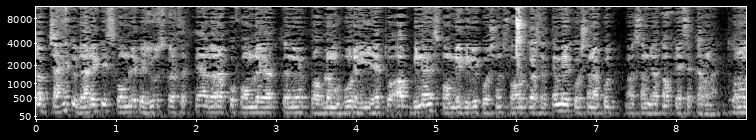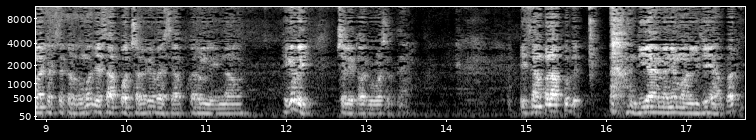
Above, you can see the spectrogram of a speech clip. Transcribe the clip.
तो अब चाहे तो डायरेक्ट इस फॉर्मूले का यूज़ कर सकते हैं। अगर आपको फॉर्मूला याद करने में प्रॉब्लम हो रही है तो आप बिना इस फॉर्मूले के भी क्वेश्चन सॉल्व कर सकते हैं। मैं क्वेश्चन आपको समझाता हूँ कैसे करना है। दोनों मेथड से कर दूँगा। जैसे आपको अच्छा लगे, वैसे आप कर लेना। ठीक है भाई? चलिए तो आगे बढ़ सकते हैं। एग्ज़ाम्पल आपको दिया है मैंने, मान लीजिए यहाँ पर।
